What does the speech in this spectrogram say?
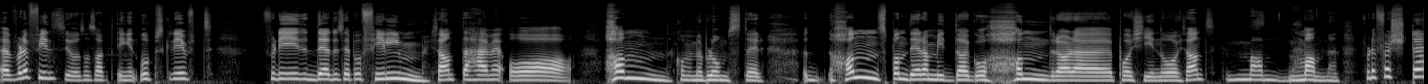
Eh, For det fins jo som sagt ingen oppskrift. Fordi det du ser på film, sant? det her med å Han kommer med blomster. Han spanderer middag, og han drar deg på kino. Ikke sant? Mannen. Mannen. For det første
